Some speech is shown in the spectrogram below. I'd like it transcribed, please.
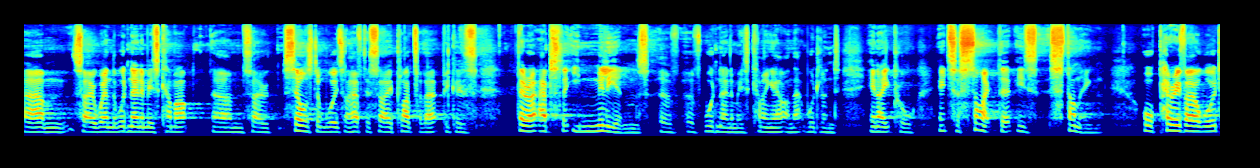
Um, so when the wood anemones come up, um, so Selsdon Woods, I have to say, plug for that because there are absolutely millions of, of wood anemones coming out on that woodland in April. It's a site that is stunning. Or Perivale Wood,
